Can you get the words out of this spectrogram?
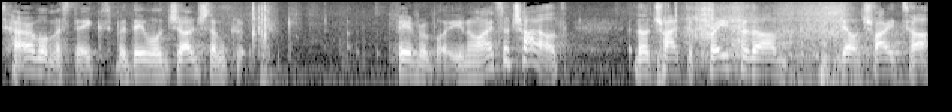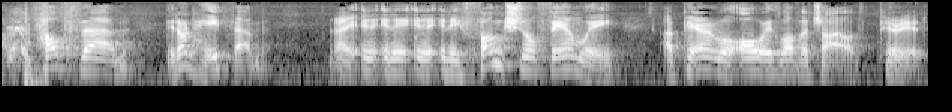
terrible mistakes, but they will judge them favorably. You know, it's a child. They'll try to pray for them. They'll try to help them. They don't hate them. Right? In, in, a, in a functional family, a parent will always love a child, period.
